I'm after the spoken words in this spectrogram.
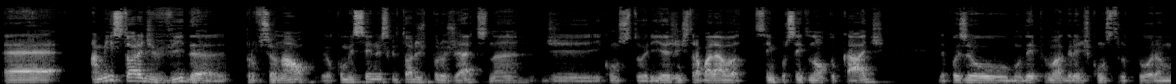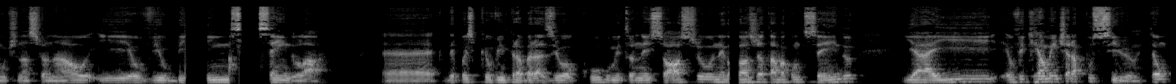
É, a minha história de vida profissional, eu comecei no escritório de projetos, né, de e consultoria. A gente trabalhava 100% no AutoCAD. Depois eu mudei para uma grande construtora multinacional e eu vi o BIM sendo lá. É, depois que eu vim para Brasil ao Cubo, me tornei sócio, o negócio já estava acontecendo e aí eu vi que realmente era possível. Então,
